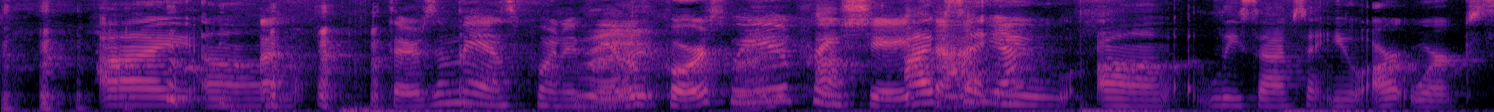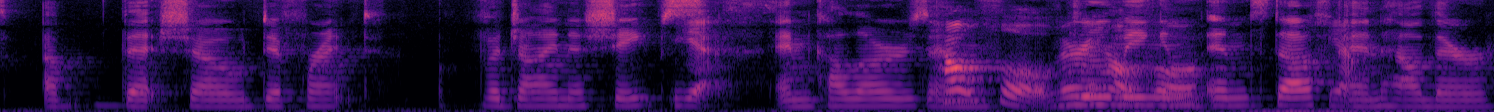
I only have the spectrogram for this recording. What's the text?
I, um, There's a man's point of view, Right, of course. We right. appreciate I've that. sent yeah. you, um, Lisa. I've sent you artworks of, that show different vagina shapes, Yes. and colors, and Helpful, very grooming helpful. and, and stuff, Yeah. and how they're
